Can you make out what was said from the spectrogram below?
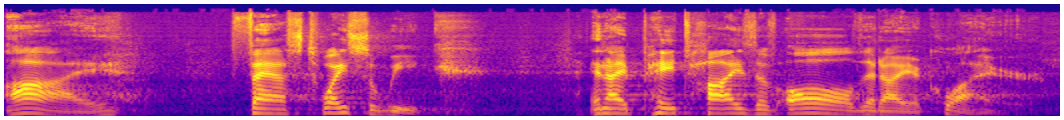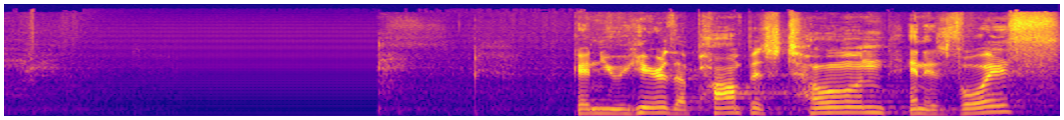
I fast twice a week, and I pay tithes of all that I acquire. Can you hear the pompous tone in his voice?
